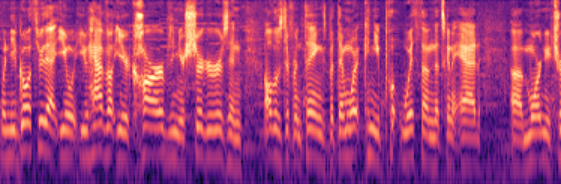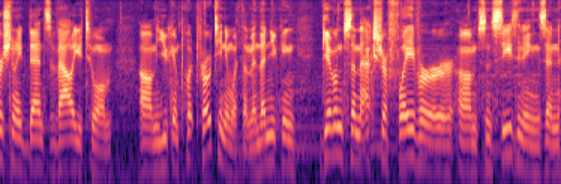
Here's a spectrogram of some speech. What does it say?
when you go through that you you have uh, your carbs and your sugars and all those different things but then what can you put with them that's going to add uh, more nutritionally dense value to them um, you can put protein in with them and then you can give them some extra flavor um, some seasonings and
